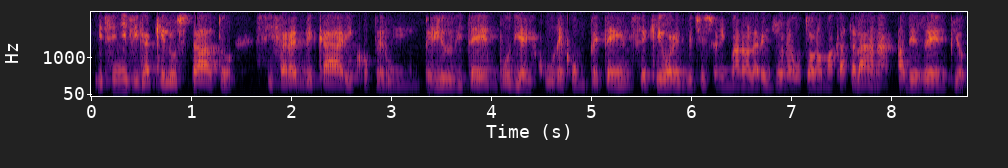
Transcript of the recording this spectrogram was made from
E significa che lo Stato si farebbe carico per un periodo di tempo di alcune competenze che ora invece sono in mano alla regione autonoma catalana. Ad esempio,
